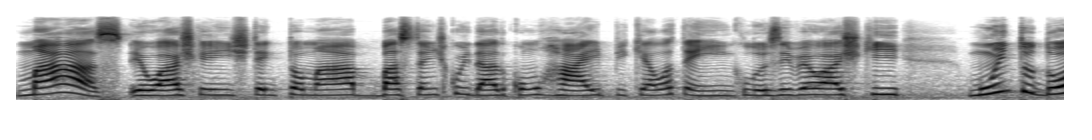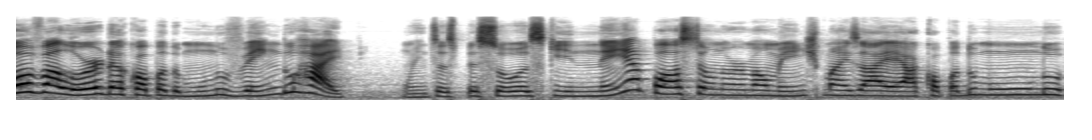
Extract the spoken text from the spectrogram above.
mas eu acho que a gente tem que tomar bastante cuidado com o hype que ela tem. Inclusive, eu acho que muito do valor da Copa do Mundo vem do hype. Muitas pessoas que nem apostam normalmente, mas ah, é a Copa do Mundo,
